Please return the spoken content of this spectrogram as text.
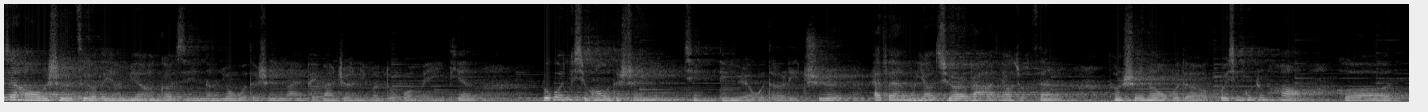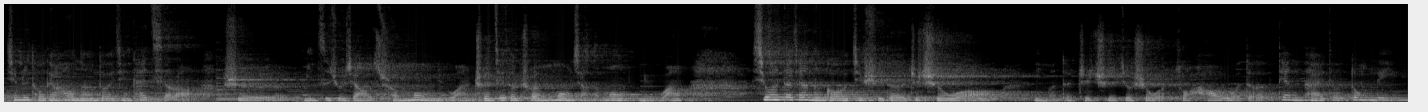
大家好，我是自由的杨咩，很高兴能用我的声音来陪伴着你们度过每一天。如果你喜欢我的声音，请订阅我的荔枝 FM 幺七二八幺九三。同时呢，我的微信公众号和今日头条号呢都已经开启了，是名字就叫“纯梦女王”，纯洁的纯，梦想的梦，女王。希望大家能够继续的支持我，你们的支持就是我做好我的电台的动力。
